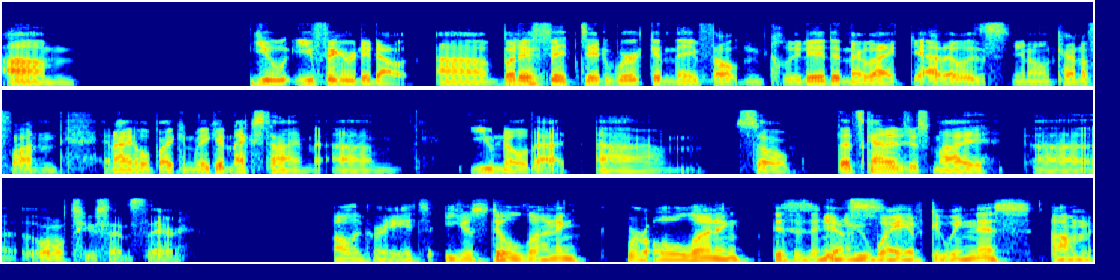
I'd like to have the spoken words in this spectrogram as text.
Um, you you figured it out. Uh, but if it did work and they felt included and they're like, yeah, that was you know kind of fun, and I hope I can make it next time. Um, you know that. Um, so that's kind of just my uh, little two cents there. I'll agree. It's you're still learning. We're all learning. This is a Yes. new way of doing this. Um,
